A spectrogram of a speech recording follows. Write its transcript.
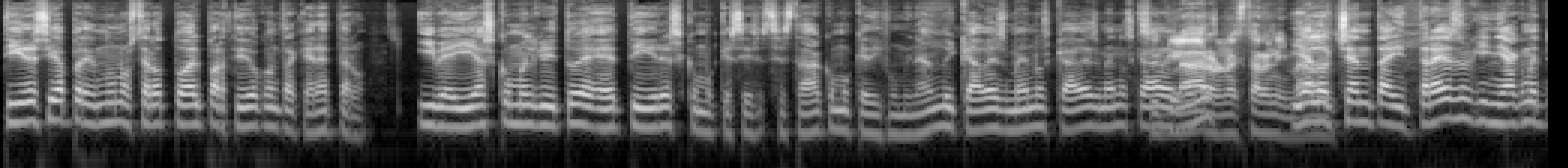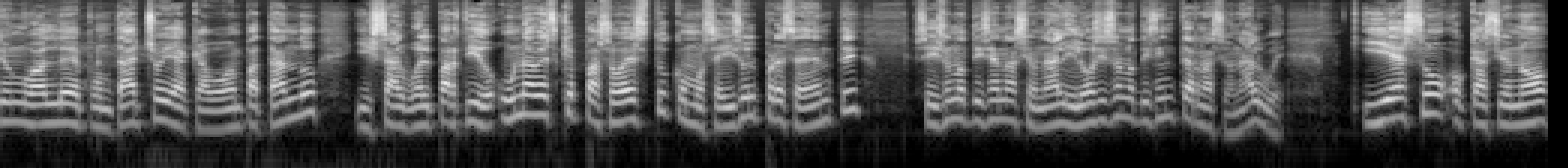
Tigres iba perdiendo 1-0 todo el partido contra Querétaro. Y veías como el grito de eh, Tigres como que se, se estaba como que difuminando y cada vez menos, cada vez menos, cada Sí, vez claro, menos. no estar Y al animado. 83 Guiñac metió un gol de puntacho y acabó empatando y salvó el partido. Una vez que pasó esto, como se hizo el precedente, se hizo noticia nacional y luego se hizo noticia internacional, güey. Y eso ocasionó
